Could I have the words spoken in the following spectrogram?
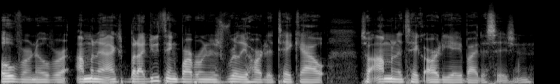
over and over. I'm gonna act, but I do think Barberena is really hard to take out, so I'm going to take RDA by decision.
